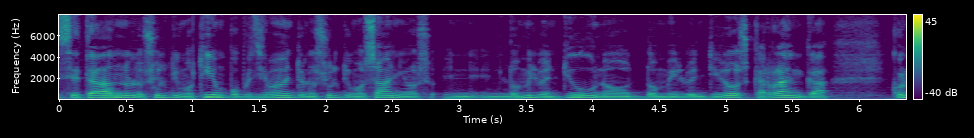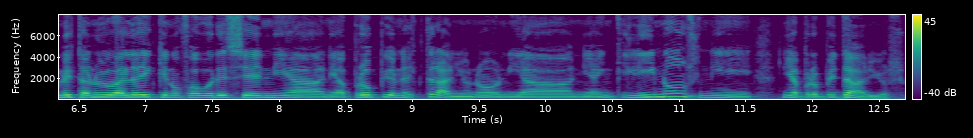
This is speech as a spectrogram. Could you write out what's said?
se está dando en los últimos tiempos, principalmente en los últimos años, en, en 2021, 2022, que arranca, con esta nueva ley que no favorece ni a, ni a propio ni a extraño, ¿no? ni, a, ni a inquilinos ni, ni a propietarios.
